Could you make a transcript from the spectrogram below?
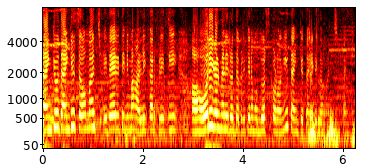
Thank you thank you so much ಇದೇ ರೀತಿ ನಿಮ್ಮ ಹಳ್ಳಿಕರ್ ಪ್ರೀತಿ ಆ, ಹೋರಿಗಳ ಮೇಲೆ ಇರುವಂಥ ಪ್ರೀತಿನ ಮುಂದುವರ್ಸ್ಕೊಂಡು ಹೋಗಿ. Thank you thank you so much thank you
